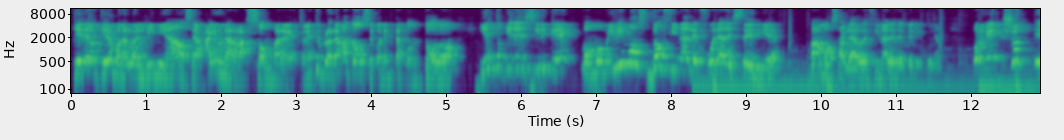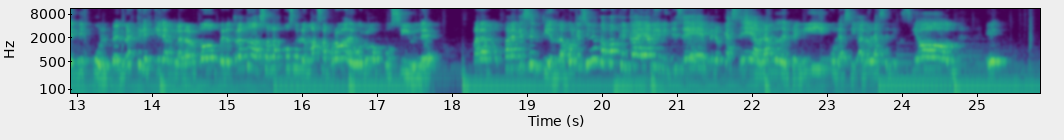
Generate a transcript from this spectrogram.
Quiero, quiero ponerlo en línea, o sea, hay una razón para esto. En este programa todo se conecta con todo. Y esto quiere decir que como vivimos dos finales fuera de serie, vamos a hablar de finales de película. Porque yo, eh, disculpen, no es que les quiera aclarar todo, pero trato de hacer las cosas lo más a prueba de boludos posible para, para que se entienda. Porque si no, capaz que cae alguien y te dice, eh, pero ¿qué hace hablando de películas y ganó la selección? Eh,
